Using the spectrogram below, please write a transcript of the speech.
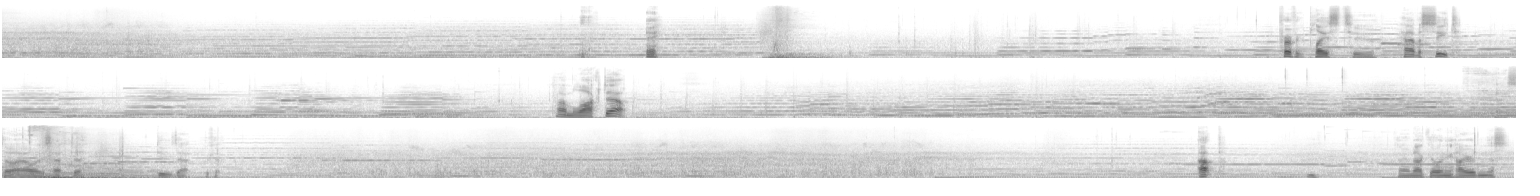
Perfect place to have a seat. I'm locked out. Always have to do that. Okay. Up. Hmm. Can I not go any higher than this?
